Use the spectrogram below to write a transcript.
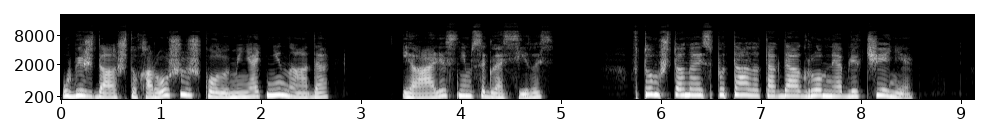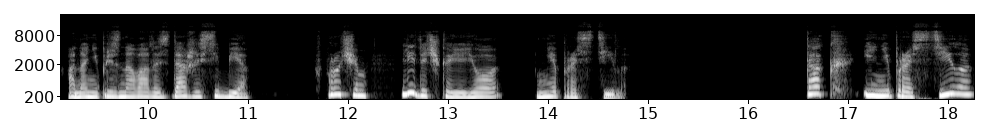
Убеждал, что хорошую школу менять не надо, и Аля с ним согласилась. В том, что она испытала тогда огромное облегчение, она не признавалась даже себе. Впрочем, Лидочка ее не простила. Так и не простила,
